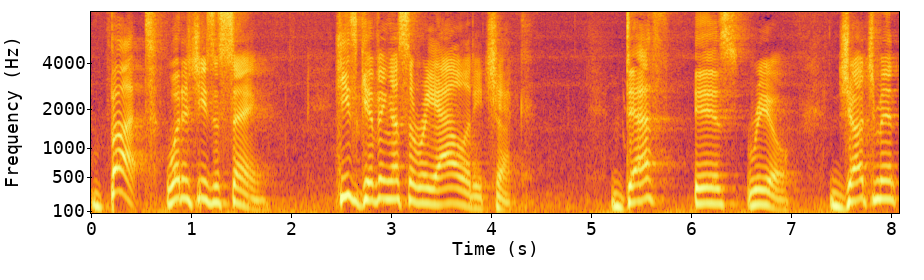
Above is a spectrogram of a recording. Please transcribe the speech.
But what is Jesus saying? He's giving us a reality check. Death is real. Judgment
